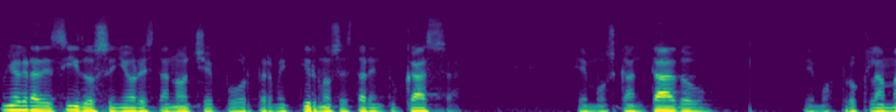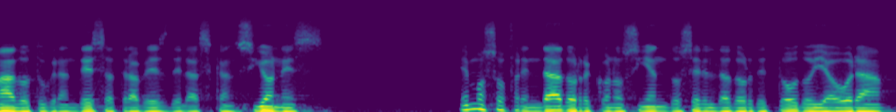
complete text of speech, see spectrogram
Muy agradecidos, Señor, esta noche por permitirnos estar en tu casa. Hemos cantado, hemos proclamado tu grandeza a través de las canciones, hemos ofrendado reconociendo ser el dador de todo y ahora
